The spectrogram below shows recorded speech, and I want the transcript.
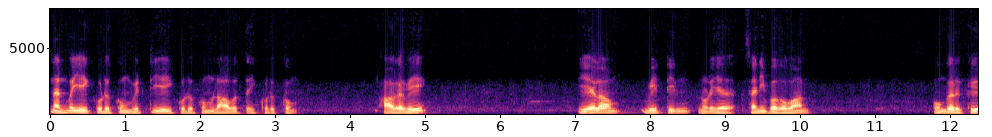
நன்மையை கொடுக்கும் வெற்றியை கொடுக்கும் லாபத்தை கொடுக்கும். ஆகவே ஏழாம் வீட்டினுடைய சனி பகவான் உங்களுக்கு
